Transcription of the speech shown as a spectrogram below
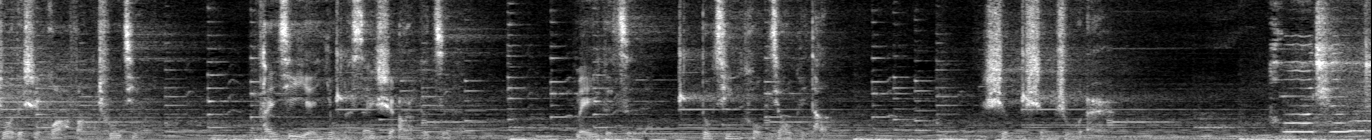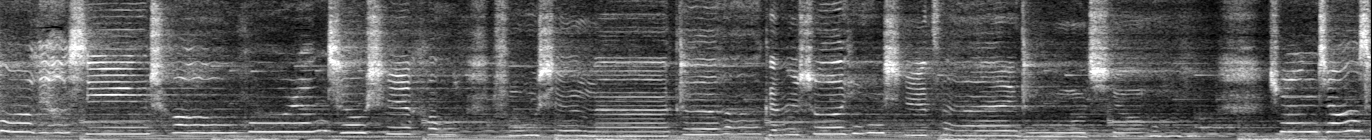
说的是画舫初见，谭希言用了三十二个字，每个字都亲口教给他，声声入耳。我沉默了心愁，故人旧时候。浮生哪个敢说一世再无求？卷角几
